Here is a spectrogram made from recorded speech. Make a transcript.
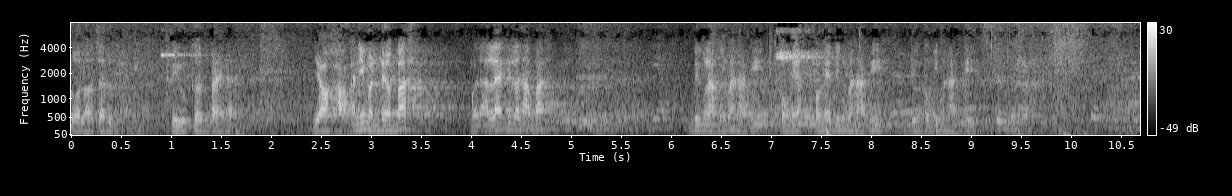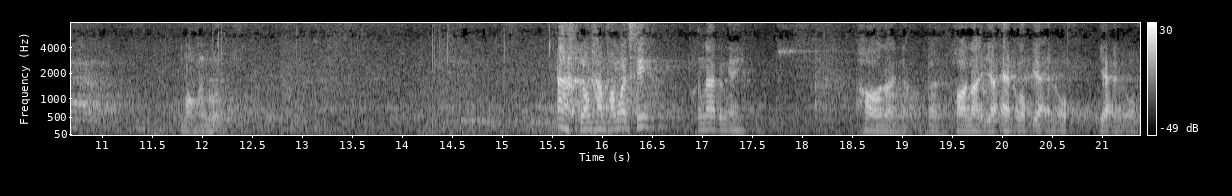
ตัวเราจะพลิ้วเกินไปนะย่อเข่าอันนี้เหมือนเดิมปะเหมือนอันแรกที่เราทำปะดึงหลังนี้มาหาพี่ ตรงเนี้ยตรงเนี้ยดึงมาหาพี่ ดึงตรงนี้มาหาพี่ มองทางนู้นอะลองทำพร้อมกันสิข้างหน้าเป็นไงพอหน่อยนะเออพอหน่อยอย่าแอนอกอย่าแอนอกอย่าแอนอก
